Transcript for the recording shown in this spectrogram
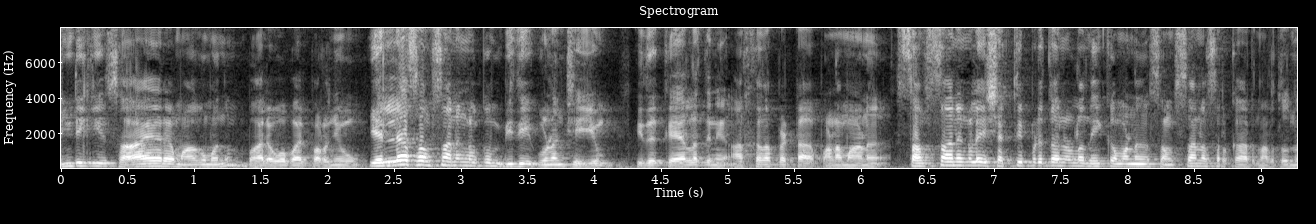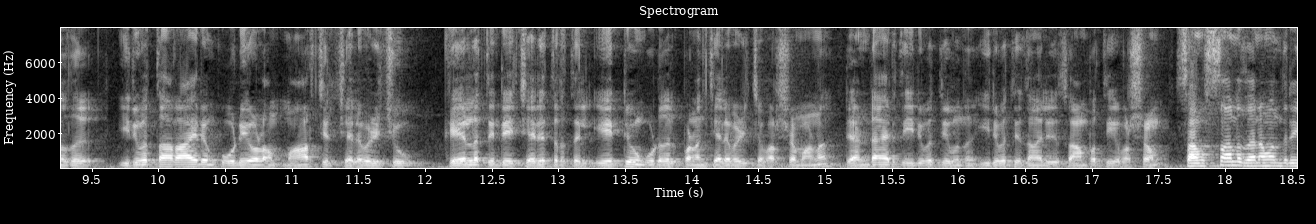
ഇന്ത്യയ്ക്ക് സഹായകരമാകുമെന്നും ബാലഗോപാൽ പറഞ്ഞു. എല്ലാ സംസ്ഥാനങ്ങൾക്കും വിധി ഗുണം ചെയ്യും. ഇത് കേരളത്തിന് അർഹതപ്പെട്ട പണമാണ്. സംസ്ഥാനങ്ങളെ ശക്തിപ്പെടുത്താനുള്ള നീക്കമാണ് സംസ്ഥാന സർക്കാർ നടത്തുന്നത്. ഇരുപത്തി ആറായിരം കോടിയോളം മാർച്ചിൽ ചെലവഴിച്ചു. കേരളത്തിന്റെ ചരിത്രത്തിൽ ഏറ്റവും കൂടുതൽ പണം ചെലവഴിച്ച വർഷമാണ് രണ്ടായിരത്തി ഇരുപത്തിമൂന്ന് ഇരുപത്തിനാല് സാമ്പത്തിക വർഷം. സംസ്ഥാന ധനമന്ത്രി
